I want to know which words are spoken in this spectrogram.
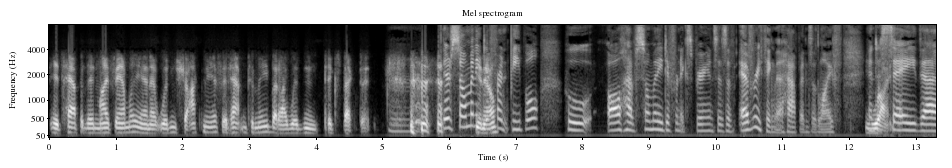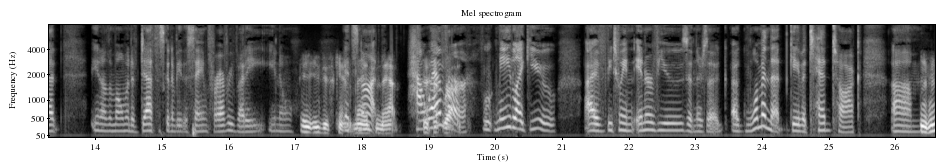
it's happened in my family, and it wouldn't shock me if it happened to me, but I wouldn't expect it. Mm. There's so many you know? different people who all have so many different experiences of everything that happens in life, and right. to say that you know the moment of death is going to be the same for everybody, you know, you just can't it's imagine not. that. However, right. me like you, I've between interviews and there's a a woman that gave a TED talk. Um, mm-hmm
